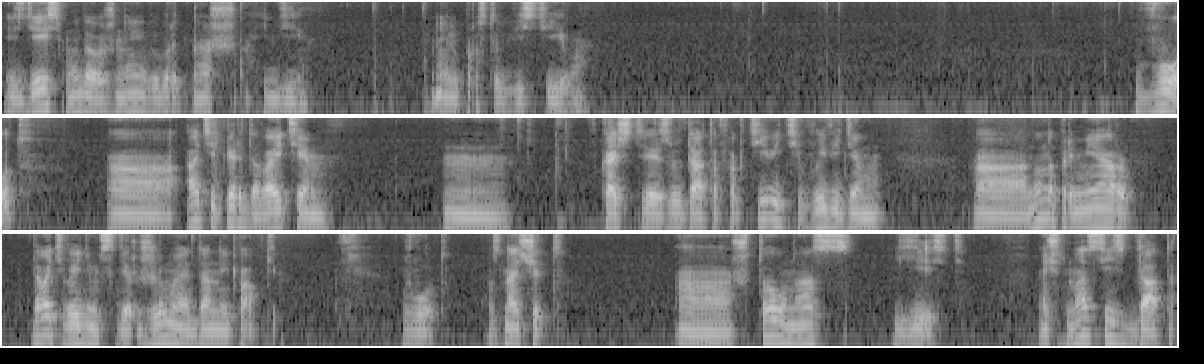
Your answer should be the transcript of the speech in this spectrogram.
и здесь мы должны выбрать наш ID, ну или просто ввести его. Вот. А, а теперь давайте в качестве результатов Activity выведем, а, ну, например, давайте выведем содержимое данной папки. Вот. Значит, а, что у нас есть? Значит, у нас есть дата.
